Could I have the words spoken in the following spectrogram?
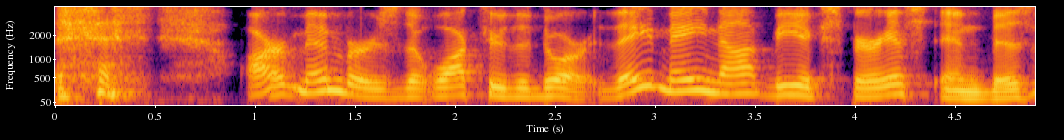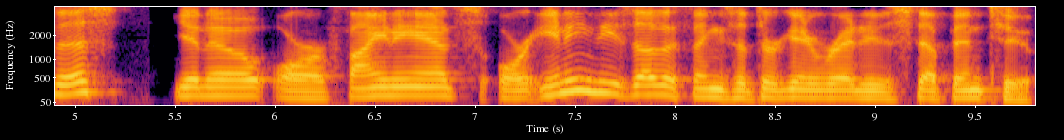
our members that walk through the door, they may not be experienced in business, you know, or finance or any of these other things that they're getting ready to step into.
